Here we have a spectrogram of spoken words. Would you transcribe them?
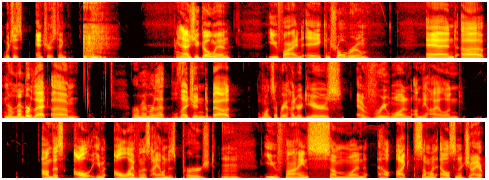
which is interesting. and as you go in, you find a control room, and uh, remember that um, remember that legend about once every hundred years, everyone on the island, on this all human, all life on this island is purged. You find someone el- like someone else in a giant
